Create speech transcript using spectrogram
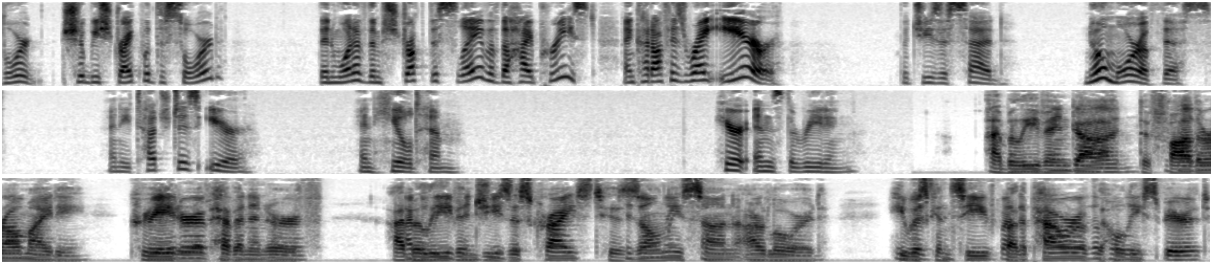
Lord, should we strike with the sword? Then one of them struck the slave of the high priest and cut off his right ear. But Jesus said, No more of this. And he touched his ear and healed him. Here ends the reading. I believe in God, the Father Almighty, creator of heaven and earth. I believe in Jesus Christ, his only Son, our Lord. He was conceived by the power of the Holy Spirit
